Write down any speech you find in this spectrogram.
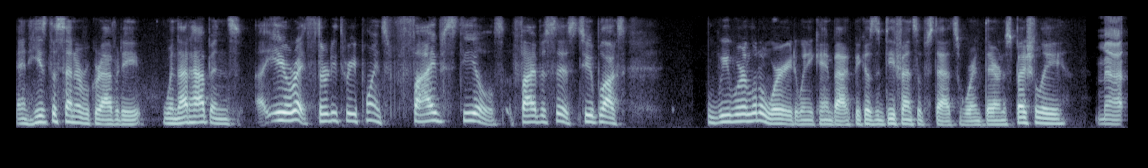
And he's the center of gravity. When that happens, uh, you're right 33 points, five steals, five assists, two blocks. We were a little worried when he came back because the defensive stats weren't there, and especially Matt,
